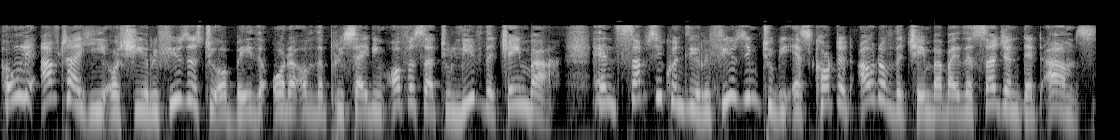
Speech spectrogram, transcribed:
only after he or she refuses to obey the order of the presiding officer to leave the chamber and subsequently refusing to be escorted out of the chamber by the sergeant at arms.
